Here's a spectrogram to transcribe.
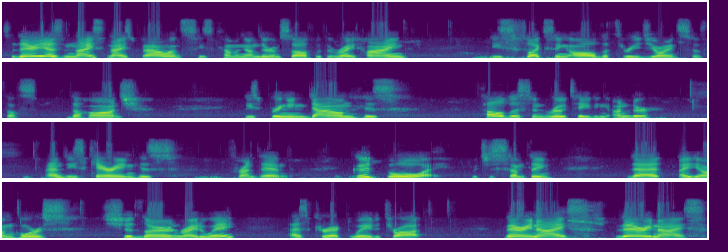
So there he has a nice, nice balance. He's coming under himself with the right hind. He's flexing all the three joints of the, the haunch. He's bringing down his pelvis and rotating under. And he's carrying his front end. Good boy, which is something that a young horse should learn right away as correct way to trot. Very nice, very nice.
